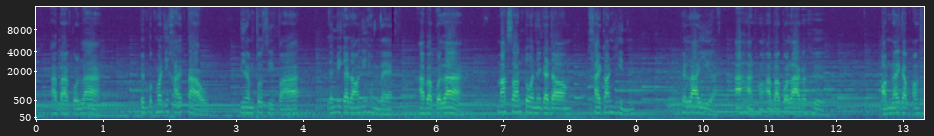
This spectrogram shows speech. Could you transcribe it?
ำอาบาโกล่าเป็นโปเกมอนที่คล้ายเต่า มีลำตัวสีฟ้า และมีกระดองที่แข็งแรงอาบาโกล่ามักซ่อนตัวในกระดองคล้ายก้อนหิน เพื่อล่าเหยื่อ อาหารของอาบาโกล่าก็คือ ออมไลท์กับออมส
